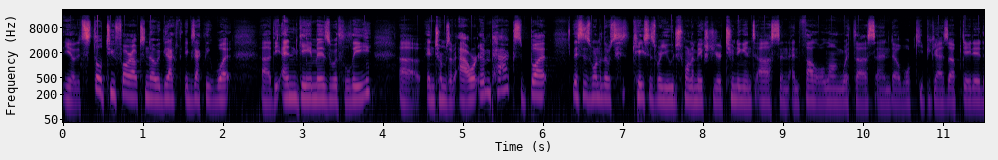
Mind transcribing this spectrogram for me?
you know, it's still too far out to know exact, exactly what uh, the end game is with Lee uh, in terms of our impacts. But this is one of those cases where you just want to make sure you're tuning into us and, and follow along with us, and uh, we'll keep you guys updated.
